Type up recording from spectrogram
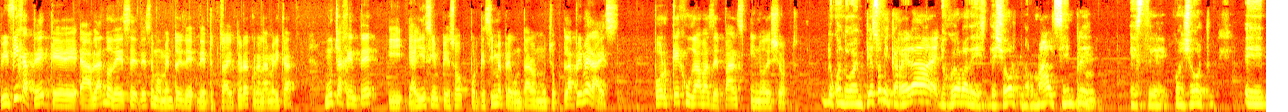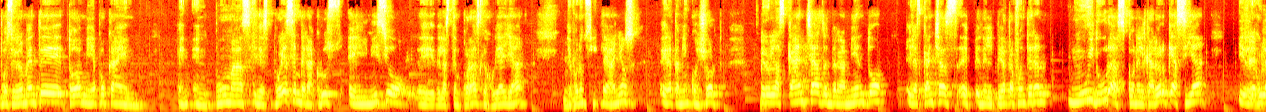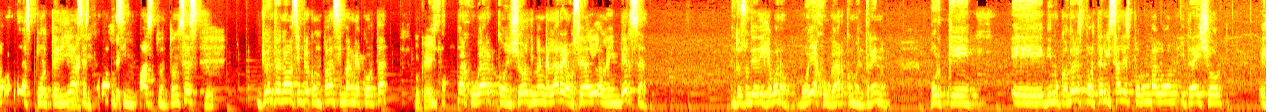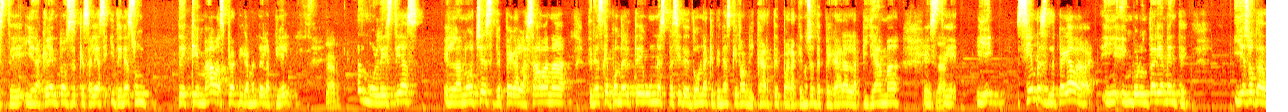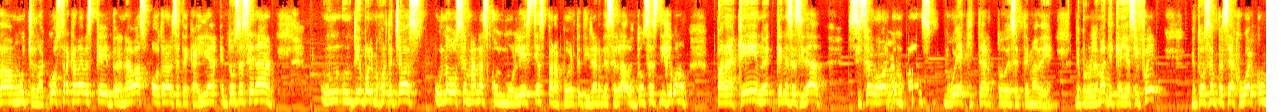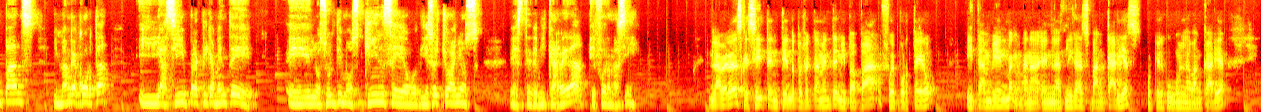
Y fíjate que hablando de ese, de ese momento y de, tu trayectoria con el América, mucha gente, y, ahí sí empiezo, porque sí me preguntaron mucho. La primera es, ¿por qué jugabas de pants y no de short? Yo cuando empiezo mi carrera, yo jugaba de, short, normal, siempre este, con short. Eh, posteriormente, toda mi época en, en, Pumas y después en Veracruz, el inicio de, las temporadas que jugué allá, que fueron siete años, era también con short. Pero las canchas de entrenamiento y las canchas eh, en el Pirata Fuente eran muy duras con el calor que hacía y regularmente las porterías estaban sin pasto. Entonces, yo entrenaba siempre con pants y manga corta y salía a jugar con short y manga larga, o sea, a la inversa. Entonces un día dije, bueno, voy a jugar como entreno, porque eh, mismo cuando eres portero y sales por un balón y traes short, este, y en aquel entonces que salías y tenías un, te quemabas prácticamente la piel. Claro. Las molestias en la noche se te pega la sábana, tenías que ponerte una especie de dona que tenías que fabricarte para que no se te pegara la pijama, este, y siempre se te pegaba involuntariamente. Y eso tardaba mucho. La costra, cada vez que entrenabas, otra vez se te caía. Entonces era un, tiempo, a lo mejor te echabas una o dos semanas con molestias para poderte tirar de ese lado. Entonces dije, bueno, ¿para qué? ¿Qué necesidad? Si salgo a jugar con pants, me voy a quitar todo ese tema de, de problemática. Y así fue. Entonces empecé a jugar con pants y manga corta. Y así prácticamente eh, los últimos 15 o 18 años este, de mi carrera que fueron así. La verdad es que sí, te entiendo perfectamente. Mi papá fue portero y también, bueno, en las ligas bancarias, porque él jugó en la bancaria.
